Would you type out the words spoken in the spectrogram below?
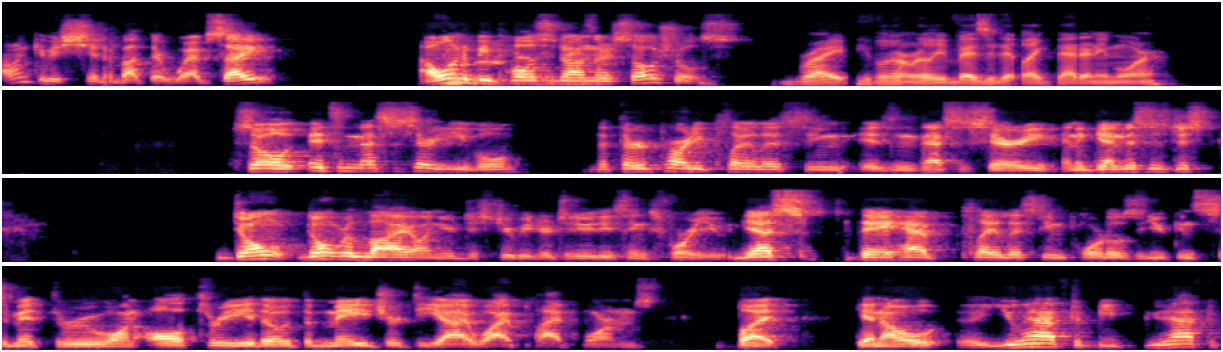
I don't give a shit about their website. I want to be posted on their socials. Right. People don't really visit it like that anymore. So it's a necessary evil. The third party playlisting is necessary. And again, this is just don't don't rely on your distributor to do these things for you. Yes, they have playlisting portals that you can submit through on all three of the, the major DIY platforms, but you know, you have to be you have to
